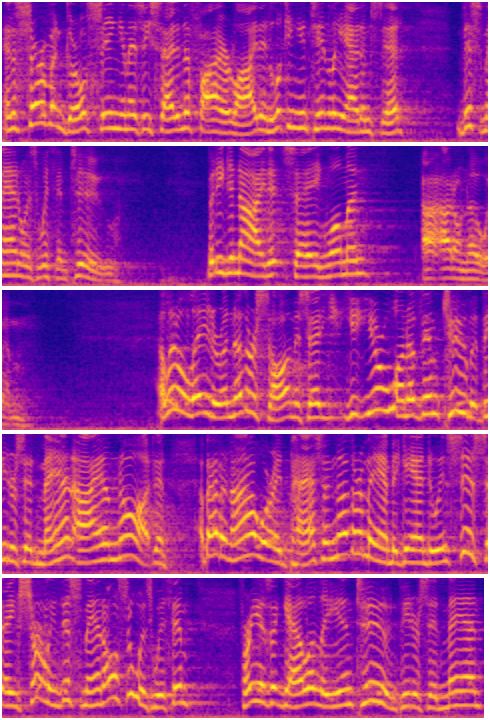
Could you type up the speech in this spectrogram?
And a servant girl, seeing him as he sat in the firelight and looking intently at him, said, This man was with him too. But he denied it, saying, Woman, I, I don't know him. A little later, another saw him and said, You're one of them too. But Peter said, Man, I am not. And about an hour had passed. Another man began to insist, saying, Surely this man also was with him, for he is a Galilean too. And Peter said, Man,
